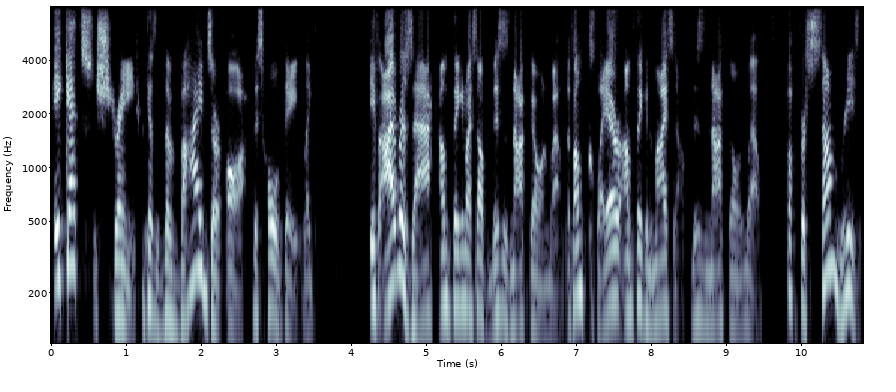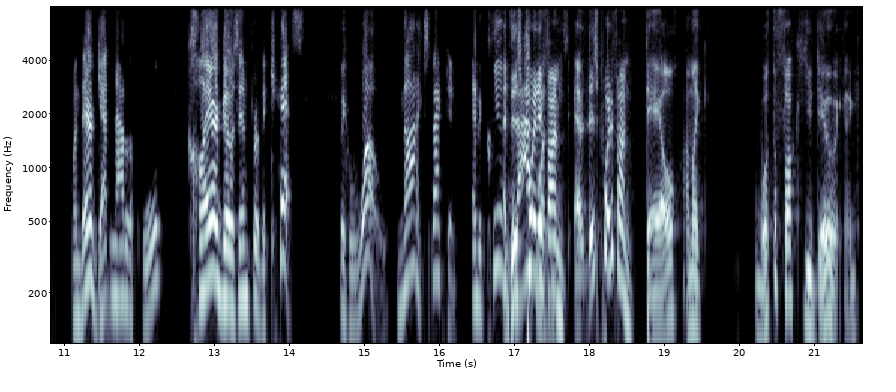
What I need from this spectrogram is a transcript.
it gets strange because the vibes are off this whole date. Like, if I were Zach, I'm thinking to myself, this is not going well. If I'm Clare, I'm thinking to myself, this is not going well. But for some reason, when they're getting out of the pool, Clare goes in for the kiss. Like, whoa, not expected. And clearly, at this point, if I'm at this point, if I'm Dale, I'm like, what the fuck are you doing? Like,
